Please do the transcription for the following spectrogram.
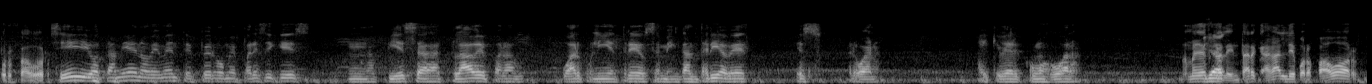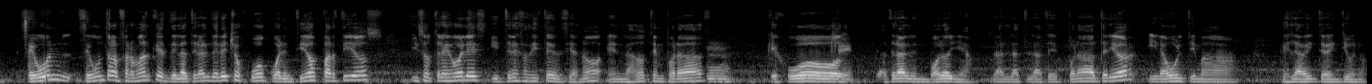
por favor. Sí, yo también, obviamente, pero me parece que es una pieza clave para jugar con línea 3. O sea, me encantaría ver eso. Pero bueno, hay que ver cómo jugará. No me hagas Mira. calentar, cagarle, por favor. Según, según Transfer Market, de lateral derecho jugó 42 partidos, hizo 3 goles y 3 asistencias, ¿no? En las dos temporadas Mm, que jugó Sí. lateral en Bolonia, la, la- la temporada anterior y la última, que es la 2021.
